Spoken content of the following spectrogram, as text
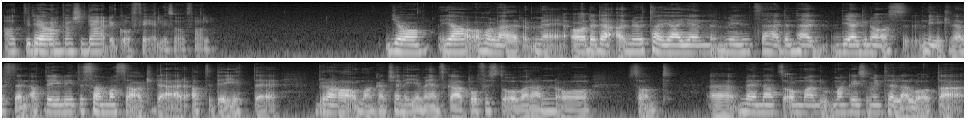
Att det är Ja. väl kanske där det går fel i så fall. Ja, jag håller med. Och det där, nu tar jag igen min, så här, den här diagnosliknelsen, att det är ju lite samma sak där, att det är jätte bra och man kan känna gemenskap och förstå varandra och sånt. Eh, men att om man, man kan ju som inte heller låta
